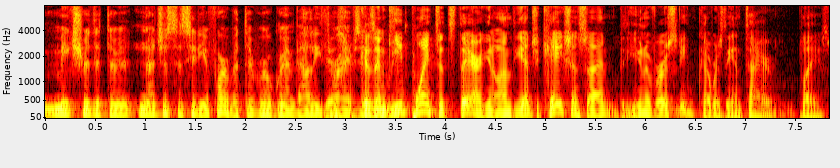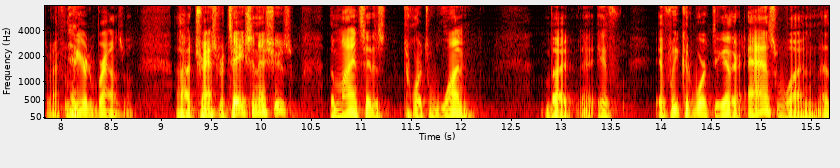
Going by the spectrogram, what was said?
make sure that the not just the city of Pharr but the Rio Grande Valley thrives. Because in key points, it's there. You know, on the education side, the university covers the entire place, right from here to Brownsville. Uh, transportation issues, the mindset is towards one. But if if we could work together as one, uh,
